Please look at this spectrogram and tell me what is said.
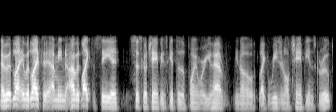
I would like. It would like to. I mean, I would like to see it. Cisco champions get to the point where you have, you know, like regional champions groups.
